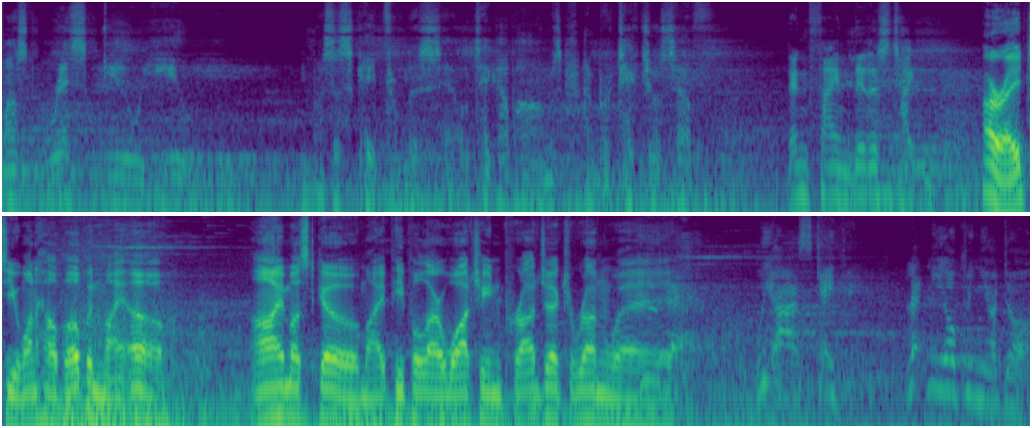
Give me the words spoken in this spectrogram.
must rescue you. You must escape from this cell, take up arms, and protect yourself. Then find Lyris Titan. Alright, do you want to help open my... Oh. I must go. My people are watching Project Runway. There. We are escaping. Let me open your door.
